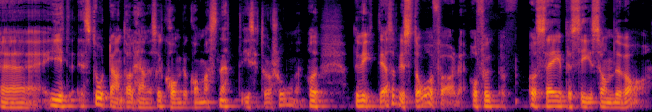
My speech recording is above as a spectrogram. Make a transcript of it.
eh, i ett stort antal händelser kommer vi komma snett i situationen. Och det viktigaste är att vi står för det och, för, och säger precis som det var.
